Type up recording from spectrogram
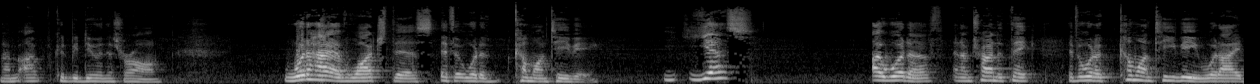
I'm, I could be doing this wrong. Would I have watched this if it would have come on TV? Y- yes, I would have, and I'm trying to think if it would have come on TV, would I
